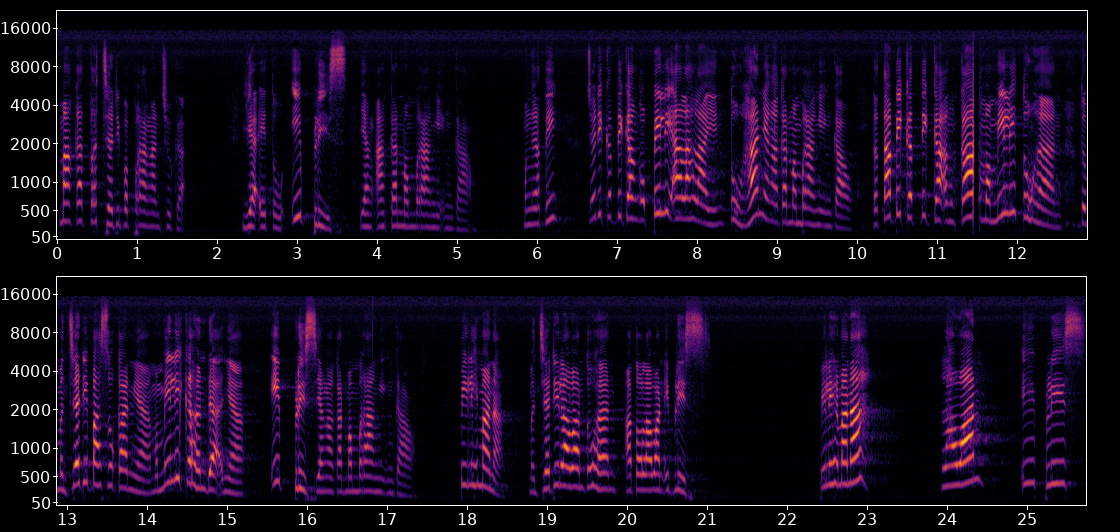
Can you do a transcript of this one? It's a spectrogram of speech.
maka terjadi peperangan juga. Yaitu iblis yang akan memerangi engkau. Mengerti? Jadi ketika engkau pilih Allah lain, Tuhan yang akan memerangi engkau. Tetapi ketika engkau memilih Tuhan untuk menjadi pasukannya, memilih kehendaknya, iblis yang akan memerangi engkau. Pilih mana? Menjadi lawan Tuhan atau lawan iblis? Pilih mana? Lawan iblis.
